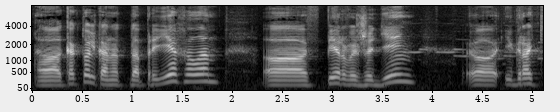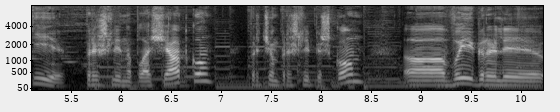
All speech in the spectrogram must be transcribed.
Как только она туда приехала, в первый же день игроки пришли на площадку причем пришли пешком, э, выиграли,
